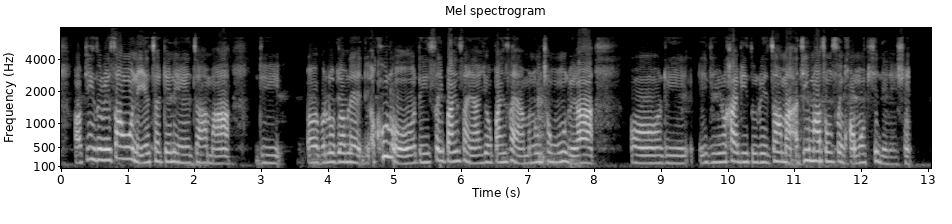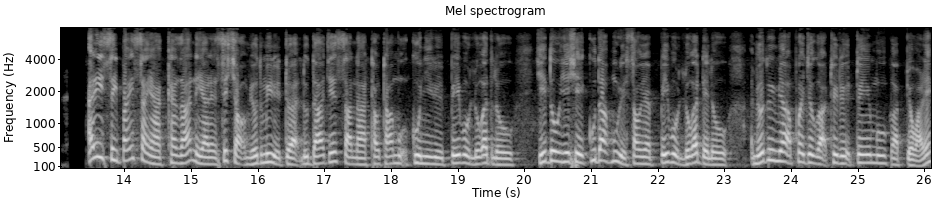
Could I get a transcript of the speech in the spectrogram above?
။ဟောပြည်သူတွေစောင့်ဝင်နေတဲ့ချက်တင်းနေတဲ့ကြားမှာဒီ အော်ဘယ်လိုပြောမလဲဒီအခုလိုဒီစိတ်ပိုင်းဆိုင်ရာရုပ်ပိုင်းဆိုင်ရာမလုံခြုံမှုတွေကဟိုဒီဒီရခိုင်ပြည်သူတွေကြားမှာအကြီးမားဆုံးစိန်ခေါ်မှုဖြစ်နေတယ်ရှင်အဲ့ဒီစိတ်ပိုင်းဆိုင်ရာခံစားနေရတဲ့စစ်ရှောင်အမျိုးသမီးတွေအတွက်လူသားချင်းစာနာထောက်ထားမှုအကူအညီတွေပေးဖို့လိုအပ်တယ်လို့ရေတိုရေရှည်ကုသမှုတွေဆောင်ရွက်ပေးဖို့လိုအပ်တယ်လို့အမျိုးသမီးများအဖွဲ့ချုပ်ကထွေထွေအတွင်းရေးမှူးကပြောပါတယ်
